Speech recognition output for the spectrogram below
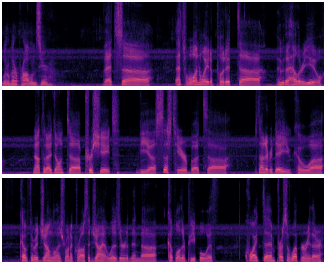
A little bit of problems here. That's uh, that's one way to put it. Uh, who the hell are you? Not that I don't uh, appreciate the assist here, but uh, it's not every day you go uh, come through a jungle and just run across a giant lizard and then uh, a couple other people with quite uh, impressive weaponry there.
